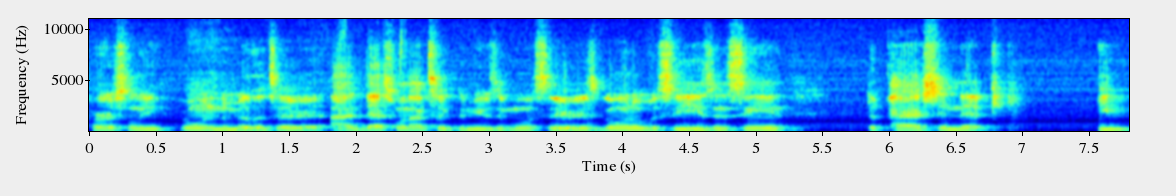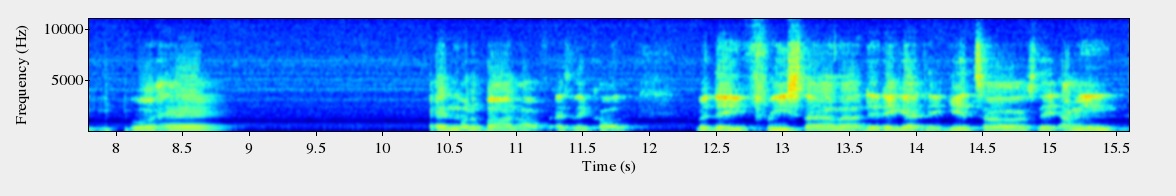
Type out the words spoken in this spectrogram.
personally going in the military. I that's when I took the music more serious, going overseas and seeing the passion that people had and or the Bonhoff as they call it. But they freestyle out there. They got their guitars. They I mean,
